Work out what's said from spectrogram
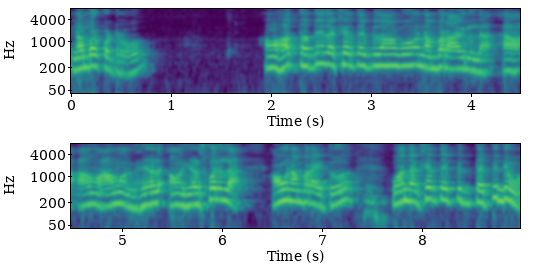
ನಂಬರ್ ಕೊಟ್ಟರು ಅವ ಹತ್ತು ಹದಿನೈದು ಅಕ್ಷರ ತಪ್ಪಿದವಗೂ ನಂಬರ್ ಆಗಲಿಲ್ಲ. ಅವ ಅವ ಹೇಳ ಅವ ಹೇಳ್ಸ್ಕೊಲಿಲ್ಲ. ಅವ್ನು ನಂಬರ್ ಆಯಿತು. ಒಂದು ಅಕ್ಷರ ತಪ್ಪಿದ್ ನೀವು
